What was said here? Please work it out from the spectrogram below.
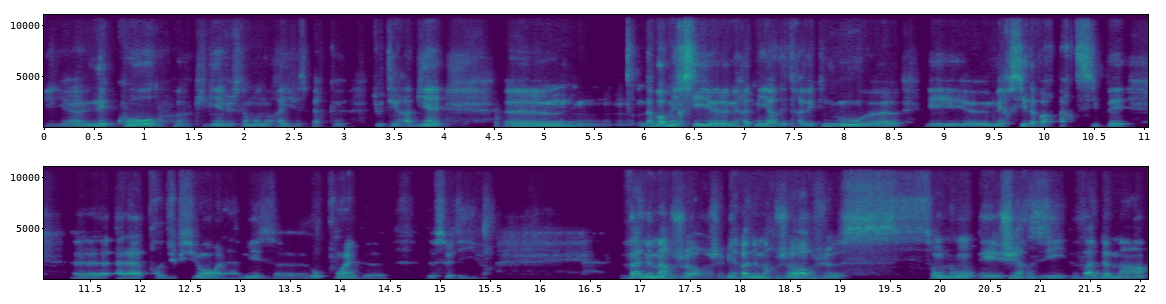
Il y a un écho euh, qui vient jusqu'à mon oreille. J'espère que tout ira bien. Euh, d'abord, merci euh, Meret Meillard d'être avec nous et merci d'avoir participé à la production, à la mise au point de, ce livre. Valdemar Georges. Eh bien, Valdemar Georges, son nom est Jerzy Valdemar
